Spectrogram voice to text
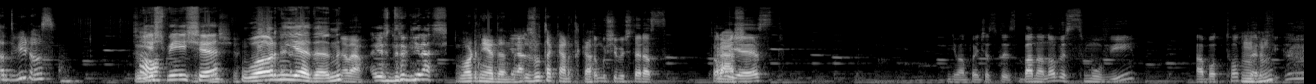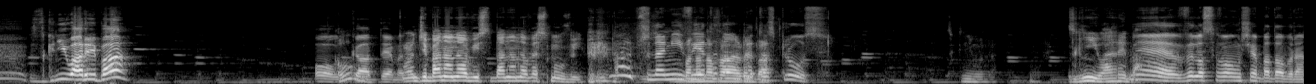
Admiros. Co? Nie śmiej się. śmiej się. Warn 1. Dobra, A już drugi raz. Warn 1, Ja- żółta kartka. to musi być teraz... To jest... Nie mam pojęcia co to jest. Bananowy smoothie, albo toter... Mhm. Zgniła ryba? Oh, U. god damn it. Będzie bananowi, bananowe smoothie. No, ale przynajmniej wyje to dobre, ryba. to jest plus. Zgniłe. Zgniła ryba. Nie, wylosowało mu się chyba dobre.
